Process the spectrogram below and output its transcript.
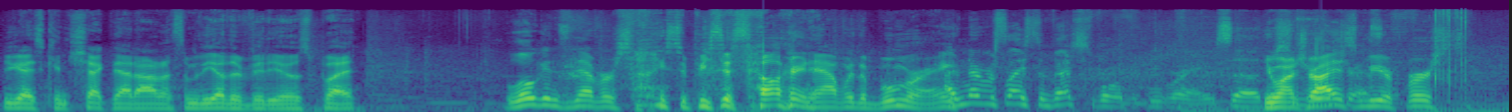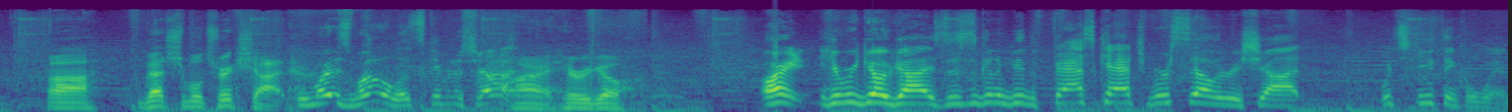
You guys can check that out on some of the other videos, but Logan's never sliced a piece of celery in half with a boomerang. I've never sliced a vegetable with a boomerang, so you want to try? This will be your first uh, vegetable trick shot. We might as well. Let's give it a shot. All right, here we go. All right, here we go, guys. This is gonna be the fast catch versus celery shot. Which do you think will win?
